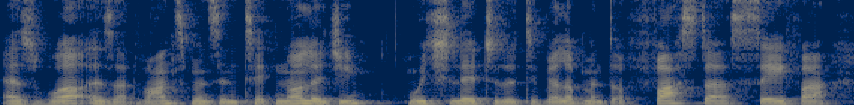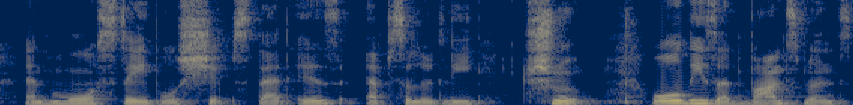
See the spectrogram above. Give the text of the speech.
as well as advancements in technology, which led to the development of faster, safer, and more stable ships. That is absolutely true. All these advancements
